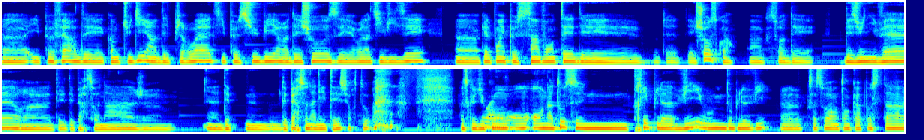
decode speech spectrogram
euh, il peut faire des, comme tu dis, hein, des pirouettes, il peut subir des choses et relativiser, à quel point il peut s'inventer des, des, choses, quoi, que ce soit des, des univers, des, personnages, des, des personnalités surtout. Parce que du coup, on, on, a tous une triple vie ou une double vie, euh, que ce soit en tant qu'apostat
